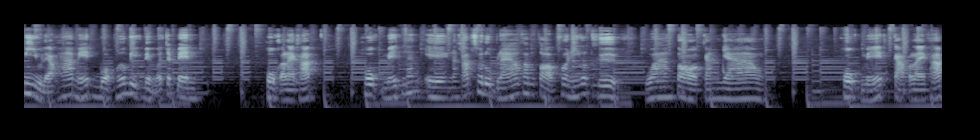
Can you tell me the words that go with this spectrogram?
มีอยู่แล้ว 5 เมตร บวกเพิ่มอีก 1 ก็จะเป็น 6 อะไรครับ 6 เมตรนั่นเองนะครับ สรุปแล้วคำตอบข้อนี้ก็คือ วางต่อกันยาว 6 เมตรกับอะไรครับ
